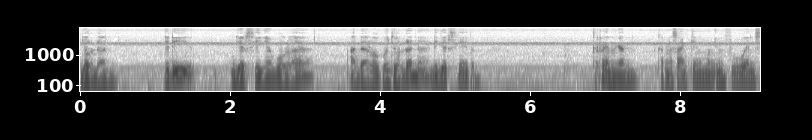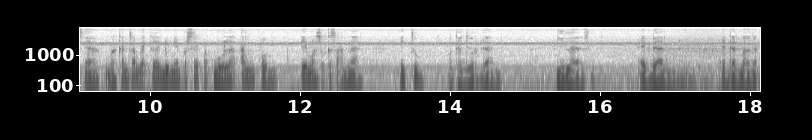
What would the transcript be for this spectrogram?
Jordan. Jadi jersinya bola ada logo Jordana di jersey itu. Keren kan? Karena saking menginfluence-nya bahkan sampai ke dunia persepak bolaan pun dia masuk ke sana. Itu Michael Jordan. Gila sih. Edan. Edan banget.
